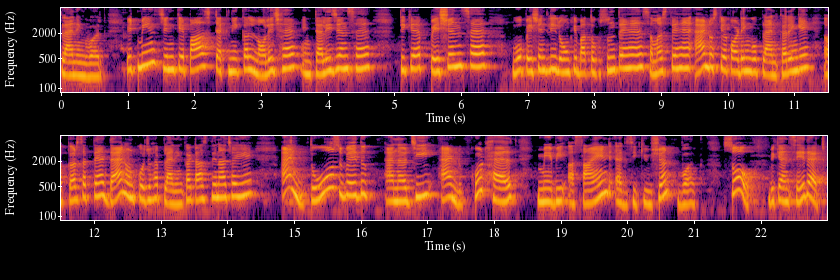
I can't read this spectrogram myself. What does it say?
planning work it means जिनके पास टेक्निकल नॉलेज है इंटेलिजेंस है, ठीक है पेशेंस है, वो पेशेंटली लोगों की बातों को सुनते हैं, समझते हैं एंड उसके अकॉर्डिंग वो प्लान करेंगे और कर सकते हैं देन उनको जो है प्लानिंग का टास्क देना चाहिए. And those with energy and good health may be assigned execution work so we can say that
